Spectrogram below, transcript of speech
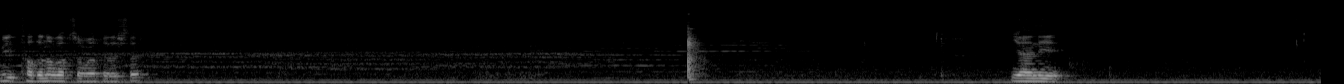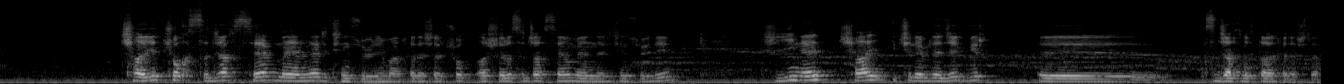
Bir tadına bakacağım arkadaşlar. Yani çayı çok sıcak sevmeyenler için söyleyeyim arkadaşlar. Çok aşırı sıcak sevmeyenler için söyleyeyim. Yine çay içilebilecek bir eee, sıcaklıkta arkadaşlar.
